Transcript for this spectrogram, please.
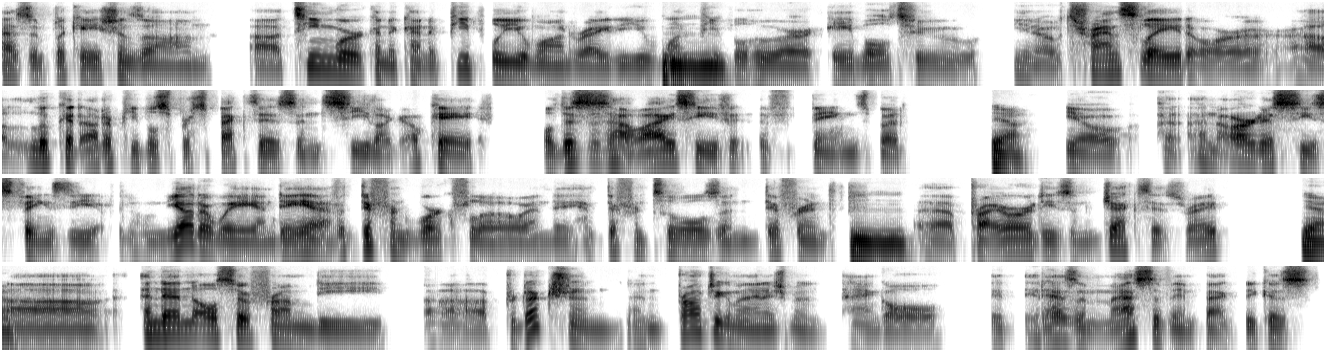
has implications on uh, teamwork and the kind of people you want, right? You want mm-hmm. people who are able to, you know, translate or uh, look at other people's perspectives and see, like, okay, well, this is how I see f- things, but yeah, you know, an artist sees things the, the other way, and they have a different workflow, and they have different tools and different mm-hmm. uh, priorities and objectives, right? Yeah, uh, and then also from the uh, production and project management angle, it, it has a massive impact because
